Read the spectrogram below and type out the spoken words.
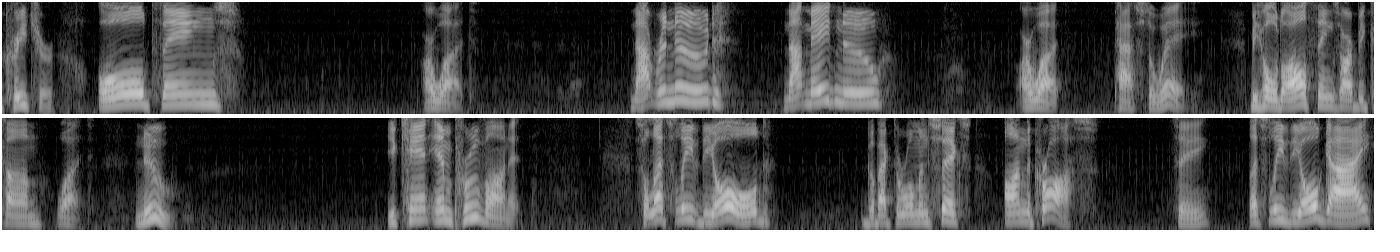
creature. Old things are what? Not renewed, not made new, are what? Passed away. Behold, all things are become what? new. You can't improve on it. So let's leave the old, go back to Romans 6, on the cross. See? Let's leave the old guy,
